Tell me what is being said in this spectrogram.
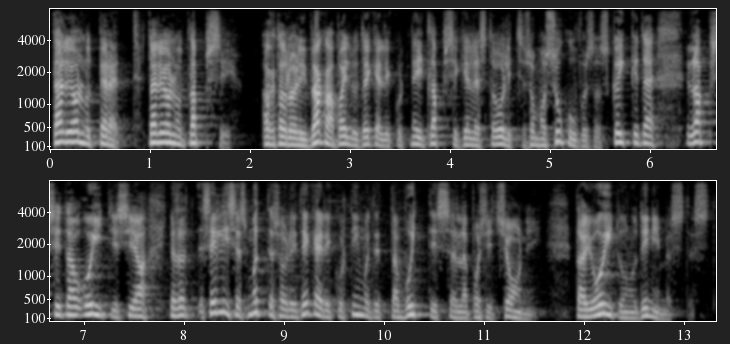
tal ei olnud peret, tal ei olnud lapsi aga tal oli väga palju tegelikult neid lapsi, kellest ta hoolitses oma suguvõsas, kõikide lapsi ta hoidis ja, ja ta sellises mõttes oli tegelikult niimoodi, et ta võttis selle positsiooni. ta ei hoidunud inimestest.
